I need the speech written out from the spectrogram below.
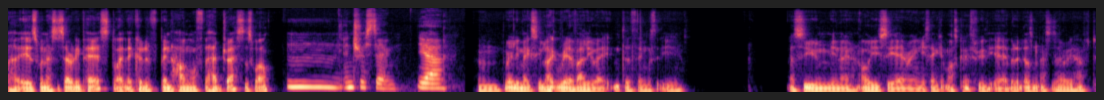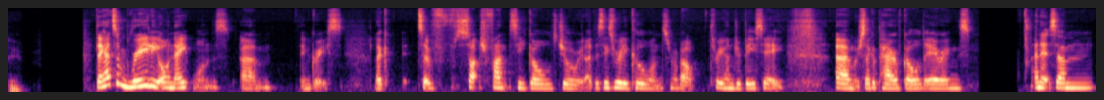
her ears were necessarily pierced. Like they could have been hung off the headdress as well. Mm, interesting. Yeah. um, really makes you like reevaluate the things that you assume you know oh you see earring you think it must go through the ear but it doesn't necessarily have to They had some really ornate ones um, in Greece, like sort of such fancy gold jewelry. Like there's these really cool ones from about 300 BC, um, which is like a pair of gold earrings, and it's um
